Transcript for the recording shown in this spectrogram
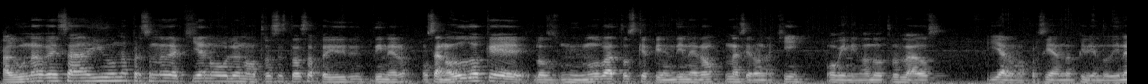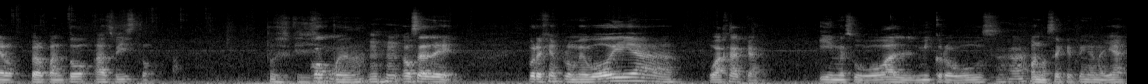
¿Alguna vez ha ido una persona de aquí a Nuevo León a otros estados a pedir dinero? O sea, no dudo que los mismos vatos que piden dinero nacieron aquí o vinieron de otros lados y a lo mejor sí andan pidiendo dinero. Pero ¿cuánto has visto? Pues es que sí ¿Cómo? se puede. ¿no? O sea, de, por ejemplo, me voy a Oaxaca y me subo al microbús Ajá. o no sé qué tengan allá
